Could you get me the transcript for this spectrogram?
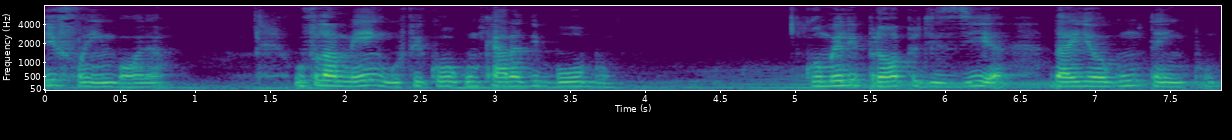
e foi embora. O Flamengo ficou com cara de bobo. Como ele próprio dizia, daí a algum tempo.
